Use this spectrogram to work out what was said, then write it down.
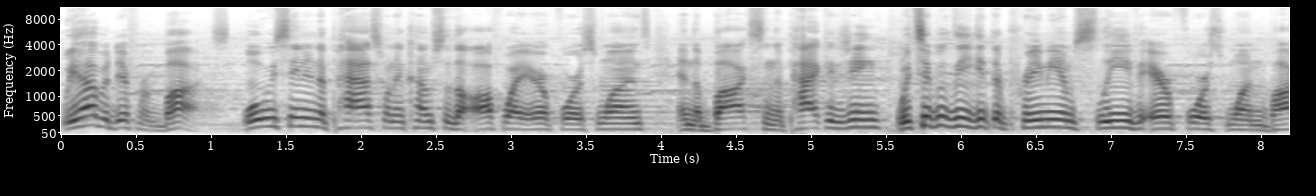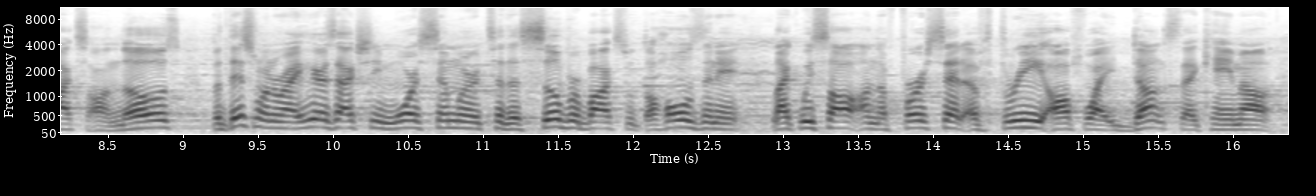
we have a different box. What we've seen in the past when it comes to the Off-White Air Force Ones and the box and the packaging, we typically get the premium sleeve Air Force One box on those. But this one right here is actually more similar to the silver box with the holes in it like we saw on the first set of three Off-White Dunks that came out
